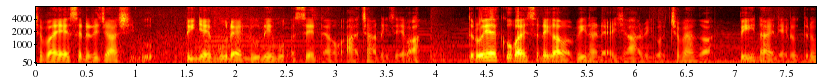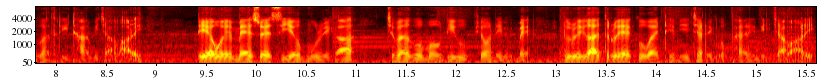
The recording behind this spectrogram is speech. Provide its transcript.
ဂျပန်ရဲ့စနစ်တကျရှိမှုတည်ငြိမ်မှုနဲ့လူနေမှုအဆင့်တန်းကိုအားချနေစေပါသူတို့ရဲ့ကိုယ်ပိုင်စနစ်ကမပေးနိုင်တဲ့အရာတွေကိုဂျပန်ကပေးနိုင်တယ်လို့သူတို့ကသတိထားမိကြပါတယ်တရားဝင်မဲဆွဲစည်းရုံးမှုတွေက ဂျပန်ကိုမုန်းတီးဖို့ပြောနေပေမဲ့လူတွေကသူတို့ရဲ့ကိုယ်ပိုင်ထင်မြင်ချက်တွေကိုဖန်တီးနေကြပါတယ်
